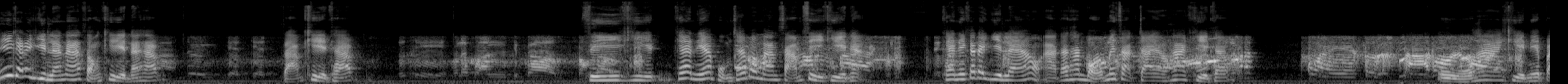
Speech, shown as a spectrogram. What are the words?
นี่ก็ได้ยินแล้วนะสองขีดนะครับหนึ่งเจ็ดเจ็ดสามขีดครับสี่ขีด แค่นี้ผมใช้ประมาณสามสี่ขีดเนี่ย แค่นี้ก็ได้ยินแล้ว อ่าถ้าท่านบอกว่าไม่สัดใจเอาห้าขีดครับ โอ้ห้าขีดนี่ไป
